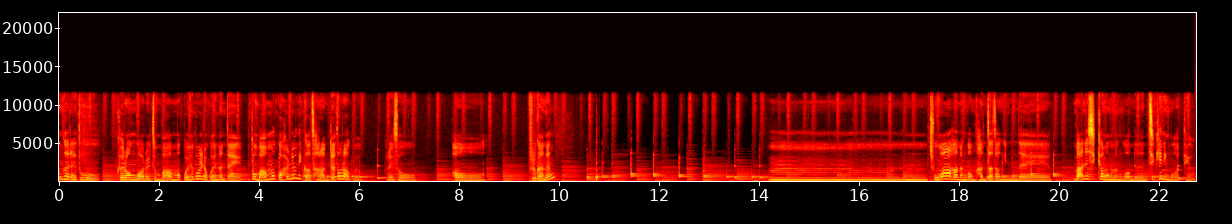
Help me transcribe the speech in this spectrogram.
안 그래도 그런 거를 좀 마음먹고 해보려고 했는데 또 마음먹고 하려니까 잘 안 되더라고요. 그래서 어... 불가능? 음... 좋아하는 건 간짜장인데 많이 시켜 먹는 거는 치킨인 것 같아요.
